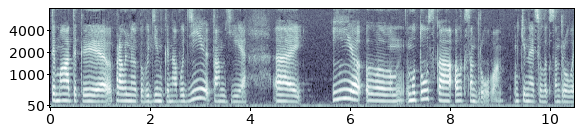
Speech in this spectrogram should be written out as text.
тематики правильної поведінки на воді там є е, і е, мотузка Олександрова, кінець Олександрова,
